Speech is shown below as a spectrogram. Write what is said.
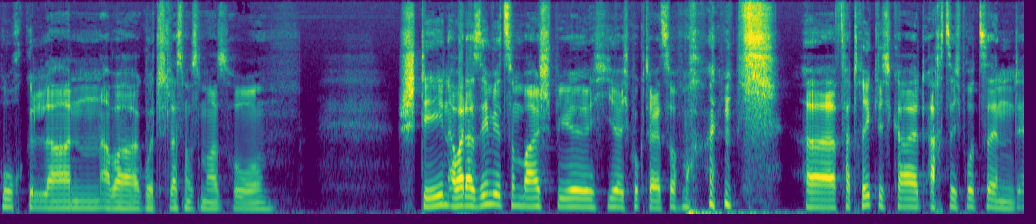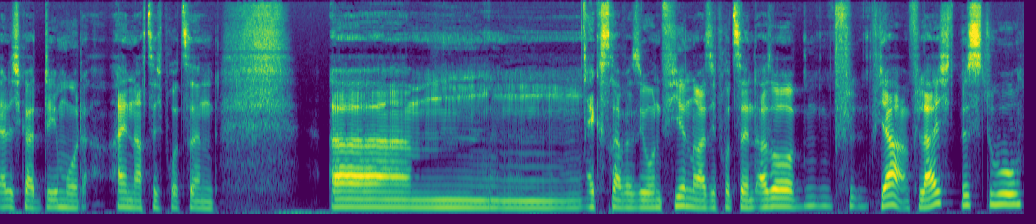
hochgeladen, aber gut, lassen wir es mal so stehen. Aber da sehen wir zum Beispiel hier, ich gucke da jetzt doch mal rein, äh, Verträglichkeit 80 Prozent, Ehrlichkeit, Demut 81 Prozent. Ähm, Extraversion 34 Prozent. Also, ja, vielleicht bist du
